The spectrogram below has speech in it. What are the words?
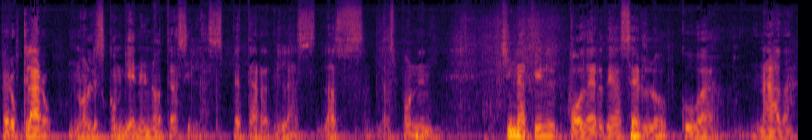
pero claro, no les convienen otras y las, petar, las, las, las ponen. China tiene el poder de hacerlo, Cuba nada,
